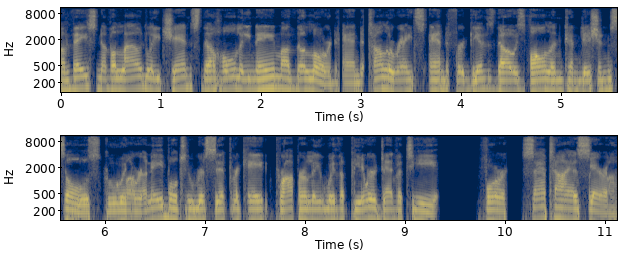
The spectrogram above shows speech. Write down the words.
A Vaisnava loudly chants the holy name of the Lord and tolerates and forgives those fallen conditioned souls who are unable to reciprocate properly with a pure devotee. 4. Satyasara.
